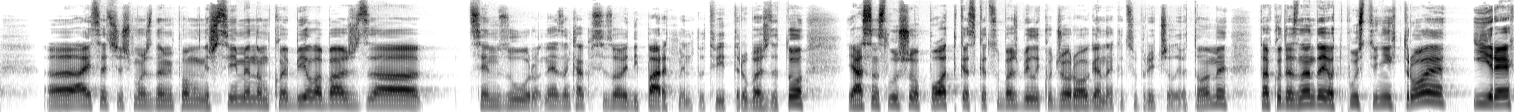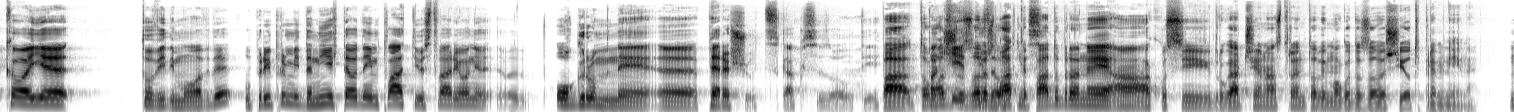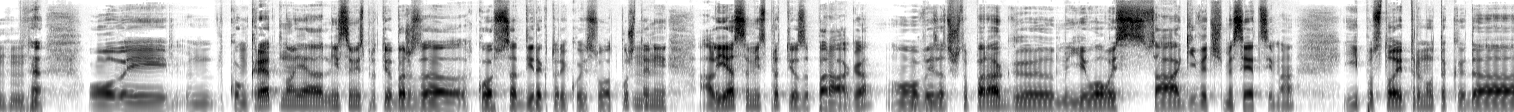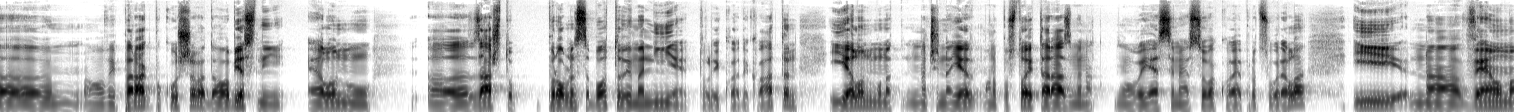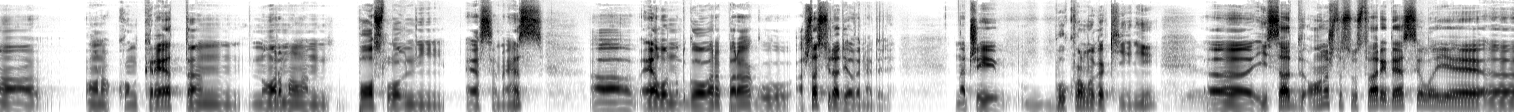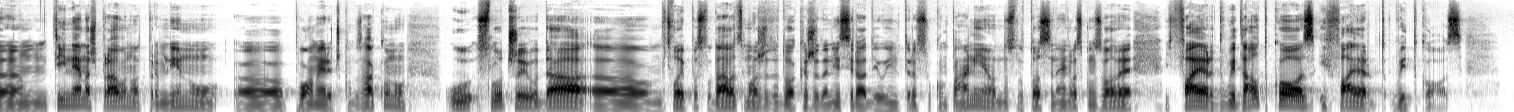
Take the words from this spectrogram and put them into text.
uh, aj sad ćeš možda da mi pomogneš s imenom, koja je bila baš za cenzuru, ne znam kako se zove department u Twitteru baš za to. Ja sam slušao podcast kad su baš bili kod Joe Rogana kad su pričali o tome, tako da znam da je otpustio njih troje i rekao je, to vidim ovde, u pripremi da nije hteo da im plati u stvari one ogromne uh, parachutes, kako se zovu ti? Pa to možeš da zoveš zlatne padobrane, a ako si drugačije nastrojen, to bi mogo da zoveš i otpremnine. Mhm. ovaj, m, konkretno ja nisam ispratio baš za ko su sad direktori koji su otpušteni, Mhm. ali ja sam ispratio za Paraga, ovaj, zato što Parag je u ovoj sagi već mesecima i postoji trenutak da um, ovaj, Parag pokušava da objasni Elonu uh, zašto problem sa botovima nije toliko adekvatan i Elon mu, na, znači, na jed, ono, postoji ta razmena ovaj, SMS-ova koja je procurela i na veoma ono, konkretan, normalan poslovni SMS a, Elon odgovara Paragu, a šta si radio ove nedelje? Znači, bukvalno ga kinji. E, I sad, ono što se u stvari desilo je, um, ti nemaš pravo na otpremninu uh, po američkom zakonu u slučaju da um, tvoj poslodavac može da dokaže da nisi radio u interesu kompanije, odnosno to se na engleskom zove fired without cause i fired with cause.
